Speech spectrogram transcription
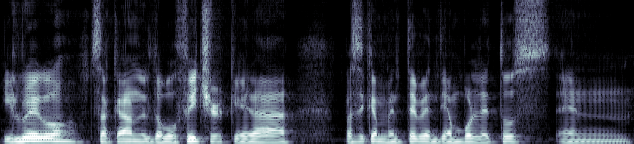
Y luego sacaron el double feature, que era básicamente vendían boletos en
